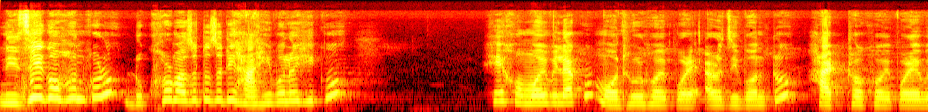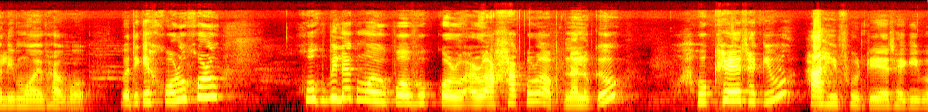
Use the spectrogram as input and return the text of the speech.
নিজেই গ্ৰহণ কৰোঁ দুখৰ মাজতো যদি হাঁহিবলৈ শিকোঁ সেই সময়বিলাকো মধুৰ হৈ পৰে আৰু জীৱনটো সাৰ্থক হৈ পৰে বুলি মই ভাবোঁ। গতিকে সৰু সৰু সুখবিলাক মই উপভোগ কৰোঁ আৰু আশা কৰোঁ আপোনালোকেও সুখেৰে থাকিব হাঁহি ফূৰ্তিৰে থাকিব।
